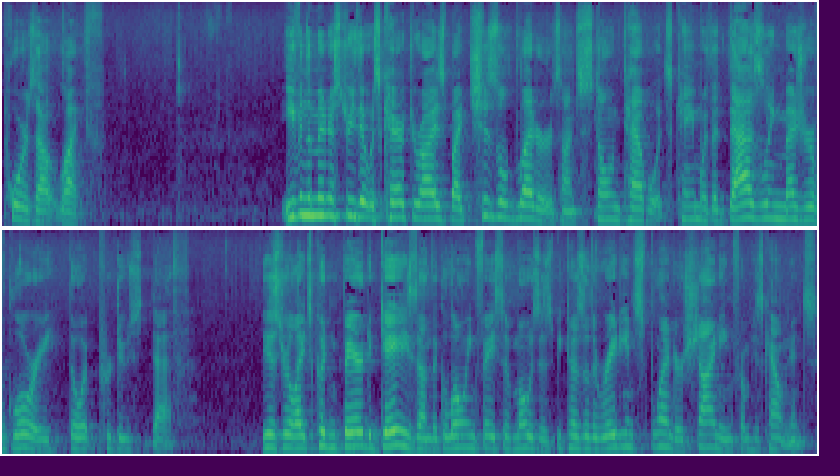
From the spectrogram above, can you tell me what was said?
pours out life. Even the ministry that was characterized by chiseled letters on stone tablets came with a dazzling measure of glory, though it produced death. The Israelites couldn't bear to gaze on the glowing face of Moses because of the radiant splendor shining from his countenance,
